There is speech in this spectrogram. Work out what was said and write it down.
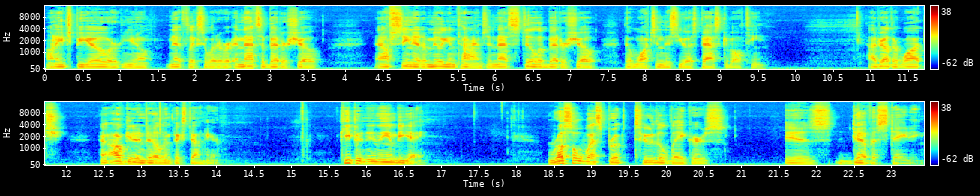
on HBO or you know Netflix or whatever, and that's a better show. And I've seen it a million times, and that's still a better show than watching this U.S. basketball team. I'd rather watch. I'll get into Olympics down here. Keep it in the NBA. Russell Westbrook to the Lakers is devastating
